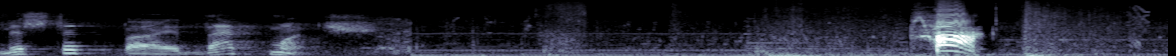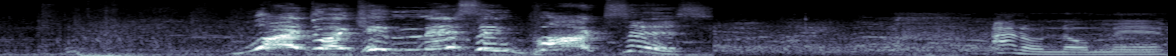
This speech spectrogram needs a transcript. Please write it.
Missed it by that much. Ha! Why do I keep missing boxes? I don't know, man.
